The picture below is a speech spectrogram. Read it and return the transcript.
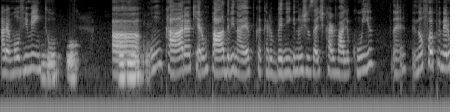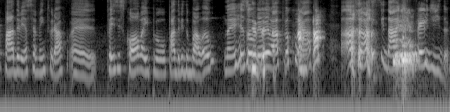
Cara, movimento. Uhum. Ah, um cara que era um padre na época, que era o Benigno José de Carvalho Cunha, né? Não foi o primeiro padre a se aventurar, é, fez escola aí pro padre do balão, né? Resolveu ir lá procurar a, cidade perdida.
